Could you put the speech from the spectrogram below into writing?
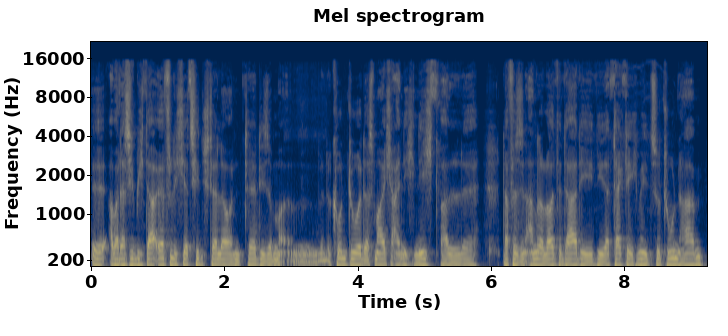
Äh, aber dass ich mich da öffentlich jetzt hinstelle und äh, diese äh, Kundtour, das mache ich eigentlich nicht, weil dafür sind andere Leute da, die, die da täglich mit zu tun haben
